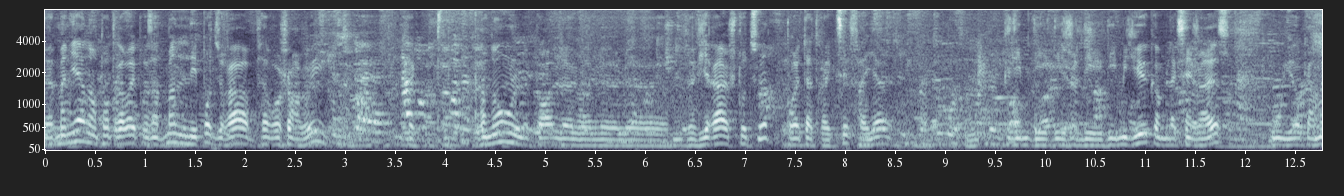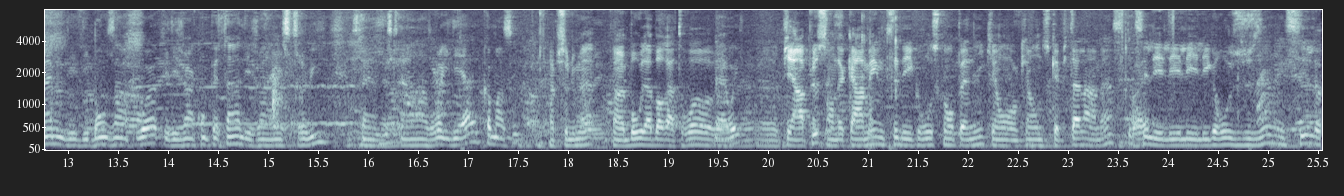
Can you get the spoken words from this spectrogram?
la manière dont on travaille présentement n'est pas durable, ça va changer. Prenons le, virage tout de suite pour être attractif ailleurs. Des, des- des- des- des milieux comme Lac-Saint-Jean-Est, où il y a quand même des, des bons emplois, puis des gens compétents, des gens instruits, c'est un, endroit idéal pour commencer. Absolument. Un beau laboratoire. Ben euh, oui. euh, puis en plus, on a quand même des grosses compagnies qui ont, qui ont du capital en masse. Les, les, les, les grosses usines ici, là,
